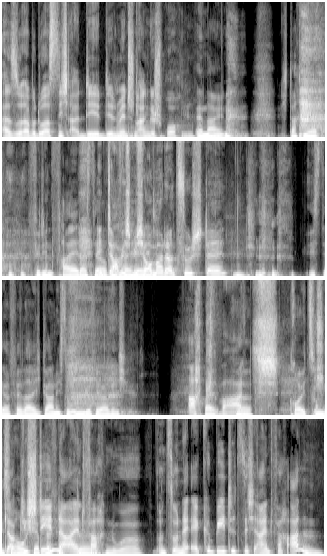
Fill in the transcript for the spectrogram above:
Also, aber du hast nicht die, den Menschen angesprochen. Äh, nein. Ich dachte mir, für den Fall, dass der Ey, darf ich mich hält, auch mal dazu stellen? ist der vielleicht gar nicht so ungefährlich. Ach Weil, äh, Quatsch. Kreuzung ich ja glaube, auch die stehen da perfekte- einfach nur. Und so eine Ecke bietet sich einfach an.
